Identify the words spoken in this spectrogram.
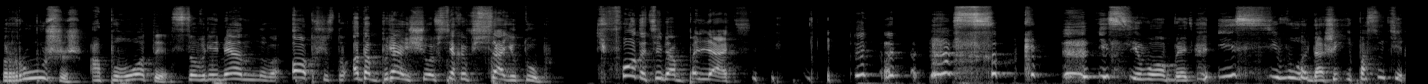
рушишь оплоты современного общества, одобряющего всех и вся, YouTube. Тьфу на тебя, блядь! Из всего, блядь, из всего, даже и по сути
